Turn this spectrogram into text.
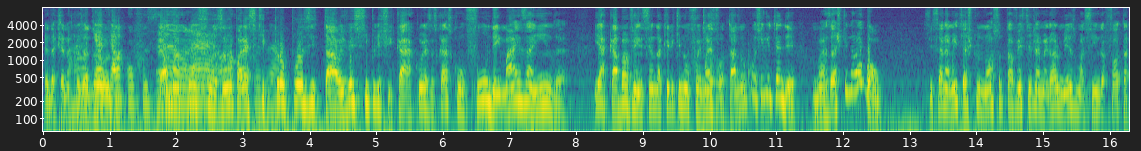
é daquela Ah, coisa que do. é aquela confusão. É uma né? confusão, É uma parece que confusão. proposital. Em vez de simplificar a coisa, os caras confundem mais ainda. E acaba vencendo aquele que não foi mais votado. Não consigo entender, mas acho que não é bom. Sinceramente, acho que o nosso talvez esteja melhor mesmo assim, ainda falta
